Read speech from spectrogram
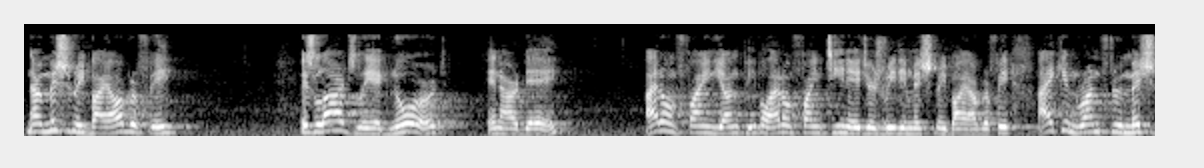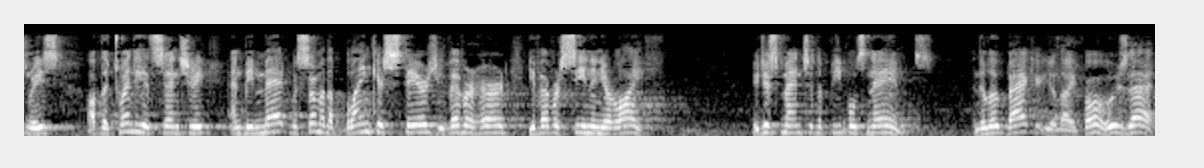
Now, missionary biography is largely ignored in our day. I don't find young people, I don't find teenagers reading missionary biography. I can run through missionaries of the 20th century and be met with some of the blankest stares you've ever heard, you've ever seen in your life. You just mention the people's names. And they look back at you like, oh, who's that?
